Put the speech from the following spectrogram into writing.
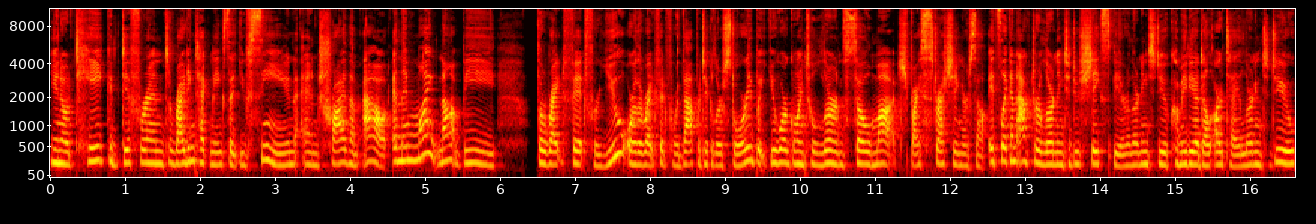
you know, take different writing techniques that you've seen and try them out. And they might not be the right fit for you or the right fit for that particular story, but you are going to learn so much by stretching yourself. It's like an actor learning to do Shakespeare, learning to do commedia dell'arte, learning to do,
